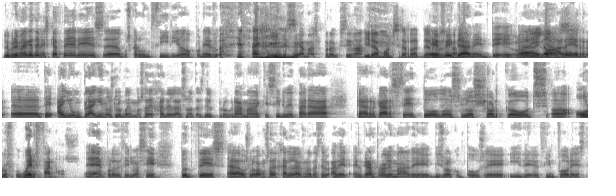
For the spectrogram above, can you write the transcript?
lo primero que tenéis que hacer es eh, buscar un cirio, ponerlo en la iglesia más próxima. Ir a Montserrat de Efectivamente. Eh, no, a ver, eh, hay un plugin, os lo vamos a dejar en las notas del programa, que sirve para cargarse todos los shortcodes uh, huérfanos, por decirlo así. Entonces, os lo vamos a dejar en las notas del... A ver, el gran problema de Visual Composer y de ThemeForest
